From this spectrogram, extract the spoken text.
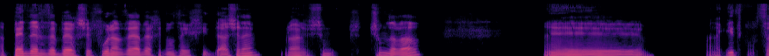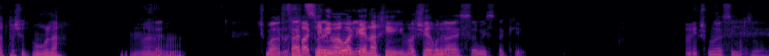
הפנדל זה בערך של פולאם, זה היה בערך ההזדמנות היחידה שלהם. לא היה שום, שום דבר. אה, מה נגיד, קבוצה פשוט מעולה. תשמע, כאילו, 11 fucking עם גולים המגן הכי, עם הכי הרבה. ב-18 משחקים. 18 מחזורים.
